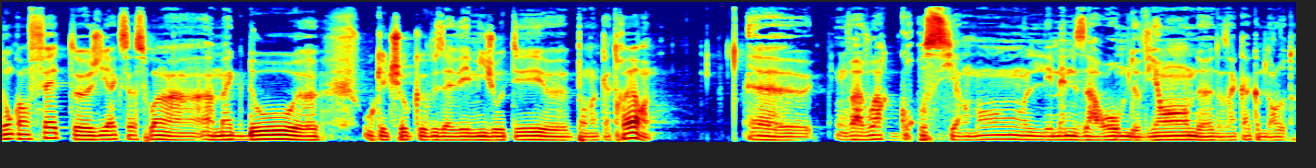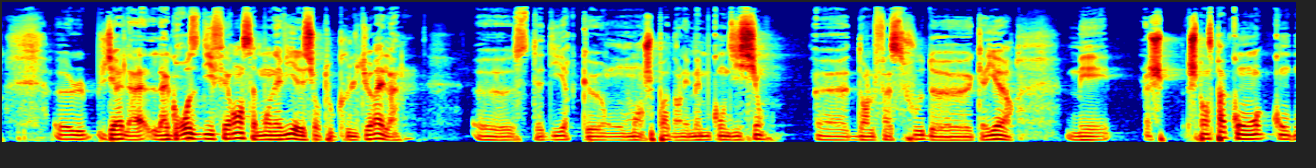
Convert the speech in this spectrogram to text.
Donc en fait, euh, je dirais que ça soit un, McDo euh, ou quelque chose que vous avez mijoté pendant 4 heures, on va avoir grossièrement les mêmes arômes de viande dans un cas comme dans l'autre. je dirais la, la, grosse différence, à mon avis, elle est surtout culturelle. C'est-à-dire qu'on ne mange pas dans les mêmes conditions dans le fast-food qu'ailleurs. Mais je ne pense pas qu'on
